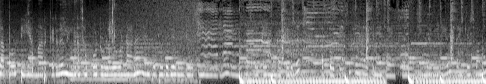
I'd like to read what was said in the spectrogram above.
സപ്പോർട്ട് ചെയ്യാൻ മറക്കരുത്. നിങ്ങളുടെ സപ്പോർട്ട് ഉള്ളത് കൊണ്ടാണ് ഞാൻ പുതിയ പുതിയ വീഡിയോസുമായി വരുന്നത്. അതുകൊണ്ട് സപ്പോർട്ട് ചെയ്യാൻ മറക്കരുത്. സപ്പോർട്ട് ചെയ്ത് സഹായിക്കുന്ന thanks for watching the video thank you so much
